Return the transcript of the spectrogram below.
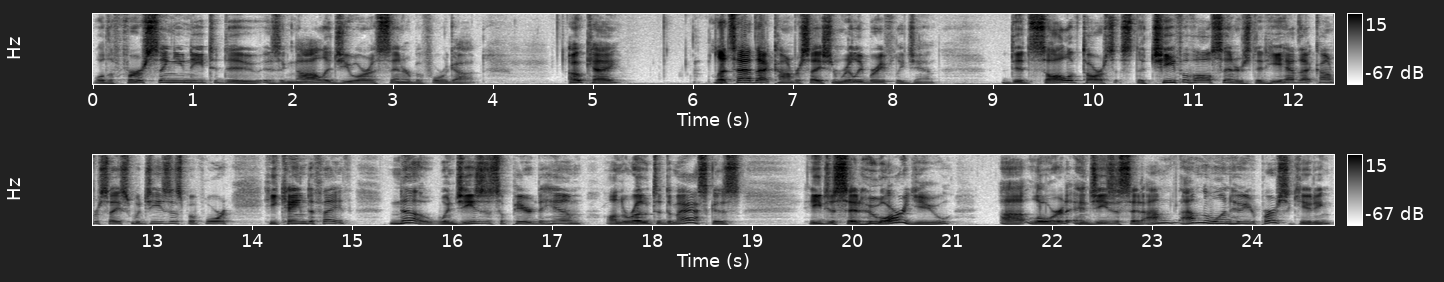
well, the first thing you need to do is acknowledge you are a sinner before God. Okay, let's have that conversation really briefly, Jenn. Did Saul of Tarsus, the chief of all sinners, did he have that conversation with Jesus before he came to faith? No. When Jesus appeared to him on the road to Damascus, he just said, "Who are you, uh, Lord?" And Jesus said, "I'm I'm the one who you're persecuting."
